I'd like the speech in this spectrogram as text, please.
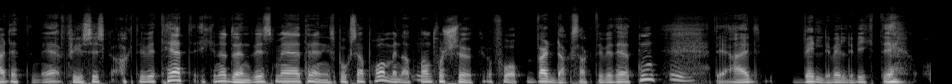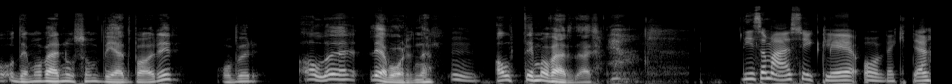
er dette med fysisk aktivitet, ikke nødvendigvis med treningsbuksa på, men at man forsøker å få opp hverdagsaktiviteten, det er veldig, veldig viktig. Og det må være noe som vedvarer over alle leveårene. Mm. Alltid må være der. De som er sykelig overvektige,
